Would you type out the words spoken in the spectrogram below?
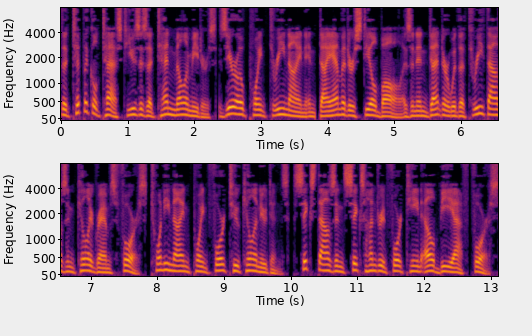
The typical test uses a 10 mm (0.39 in) diameter steel ball as an indenter with a 3000 kg force, 29.42 kilonewtons, 6614 lbf force.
